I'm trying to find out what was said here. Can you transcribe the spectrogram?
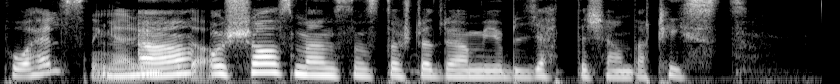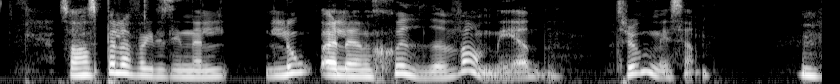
påhälsningar Ja, idag. och Charles Mansons största dröm är att bli jättekänd artist. Så han spelar faktiskt in en, lo- eller en skiva med trummisen. Mhm.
